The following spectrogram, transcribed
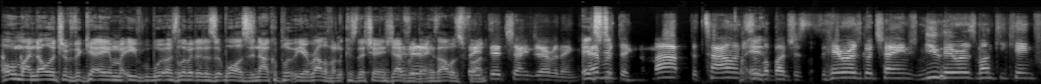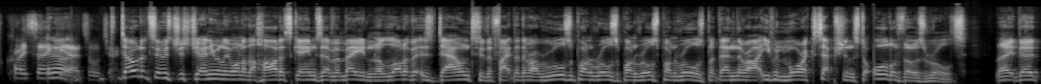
All my knowledge of the game, as limited as it was, is now completely irrelevant because they changed They did. everything. That was fun. They did change everything. It's- everything. The map, the talents, It- a bunch of heroes got changed. New heroes, Monkey King, for Christ's sake. You know, yeah, it's all changed. Dota 2 is just genuinely one of the hardest games ever made, and a lot of it is down to the fact that there are rules upon rules upon rules upon rules, but then there are even more exceptions to all of those rules. Like the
